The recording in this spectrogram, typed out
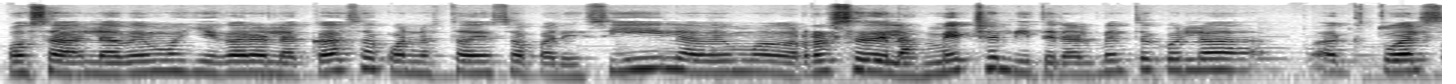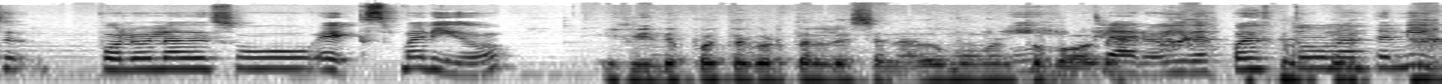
O sea, la vemos llegar a la casa cuando está desaparecida, la vemos agarrarse de las mechas literalmente con la actual polola de su ex marido. Y después te cortan la escena de un momento para otro. Claro, y después tú no entendís,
